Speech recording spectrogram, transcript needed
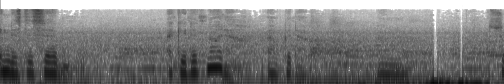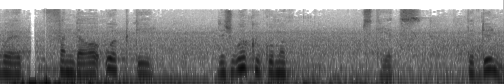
En dis dis 'n ek het dit nodig elke dag. Um, so van daar ook die dis ook hoekom ek steeds te doen.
